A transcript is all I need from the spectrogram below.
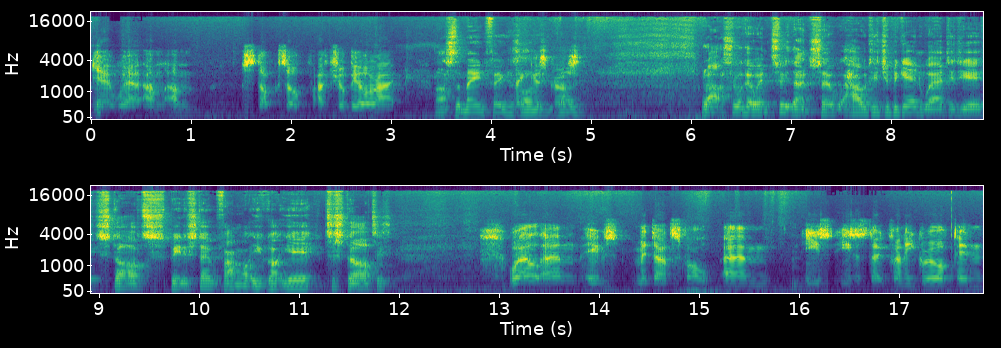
Yeah, well, I'm, I'm stocked up. I should be all right. That's the main thing. As Fingers long as you've got it. Right, so we'll go into it then. So, how did you begin? Where did you start being a Stoke fan? What you got you to start it? Well, um, it was my dad's fault. Um, he's he's a Stoke fan. He grew up in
